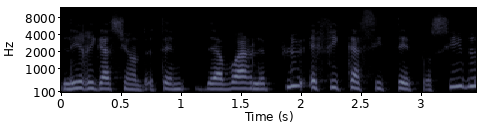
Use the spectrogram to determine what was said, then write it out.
l'irrigation, d'avoir la plus efficacité possible,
